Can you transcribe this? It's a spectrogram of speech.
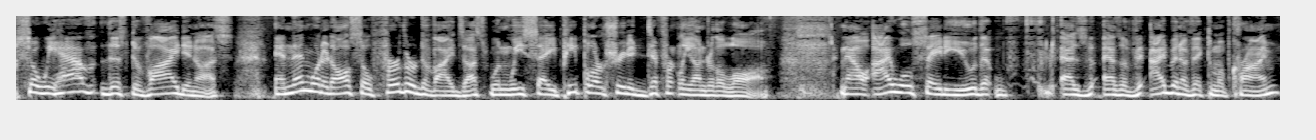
So we have this divide in us. And then what it also further divides us when we say people are treated differently under the law. Now, I will say to you that as, as a, I've been a victim of crime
